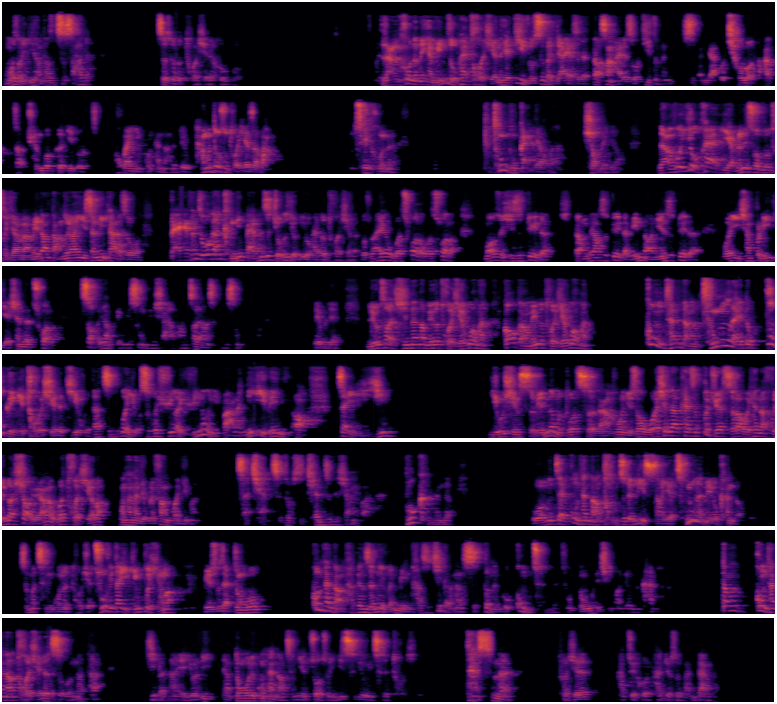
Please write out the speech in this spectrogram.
某种意义上他是自杀的，这是妥协的后果。然后呢，那些民主派妥协，那些地主资本家也是的。到上海的时候，地主们资本家都敲锣打鼓，在全国各地都欢迎共产党的队伍，他们都是妥协者吧？最后呢，统统干掉了。消灭掉，然后右派也不能说不妥协嘛。每当党中央一声令下的时候，百分之我敢肯定，百分之九十九的右派都妥协了，都说：“哎呀，我错了，我错了，毛主席是对的，党中央是对的，领导您是对的，我以前不理解，现在错了，照样给你送进下放，照样给你送，对不对？”刘少奇难道没有妥协过吗？高岗没有妥协过吗？共产党从来都不给你妥协的机会，他只不过有时候需要愚弄你罢了。你以为你啊，在已经。游行示威那么多次，然后你说我现在开始不绝食了，我现在回到校园了，我妥协了，共产党就会放过你吗？这简直都是天真的想法，不可能的。我们在共产党统治的历史上也从来没有看到过什么成功的妥协，除非他已经不行了。比如说在中欧，共产党它跟人类文明它是基本上是不能够共存的，从东欧的情况就能看出来。当共产党妥协的时候，那他基本上也就立。像东欧的共产党曾经做出一次又一次的妥协，但是呢。妥协，他最后他就是完蛋了，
